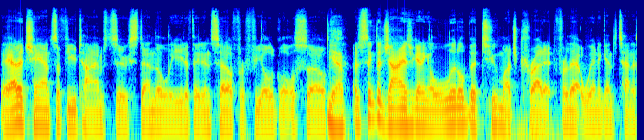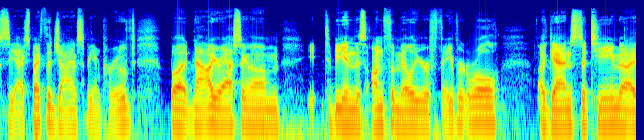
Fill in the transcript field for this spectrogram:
They had a chance a few times to extend the lead if they didn't settle for field goals. So Yeah. I just think the Giants are getting a little bit too much credit for that win against Tennessee. I expect the Giants to be improved, but now you're asking them to be in this unfamiliar favorite role against a team that I,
